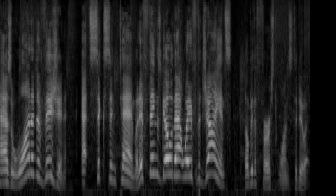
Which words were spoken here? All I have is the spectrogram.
has won a division at 6 and 10, but if things go that way for the Giants, they'll be the first ones to do it.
